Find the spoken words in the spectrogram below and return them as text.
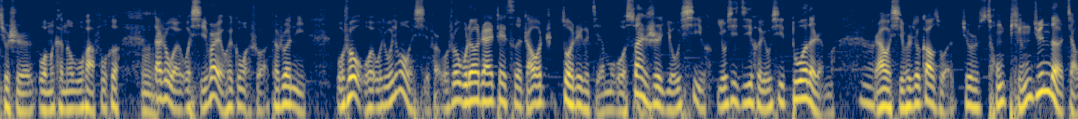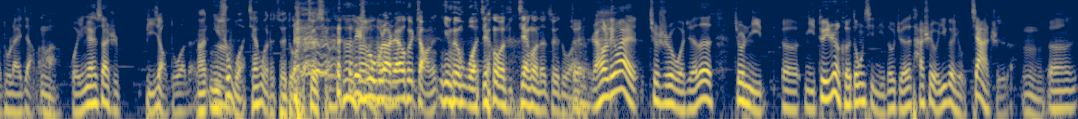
就是我们可能无法负荷，嗯。但是我我媳妇儿也会跟我说，她说你，我说我我我就问我媳妇儿，我说无聊斋这次找我做这个节目，我算是游戏游戏机和游戏多的人吗？嗯然后我媳妇儿就告诉我，就是从平均的角度来讲的话，嗯我应该算是比较多的人。啊，你是我见过的最多的就行。为什么无聊斋会找呢？因为我见过见过的最多。对，，然后另外就是我觉得，就是你呃，你对任何东西你都觉得它是有一个有价值的。嗯嗯、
